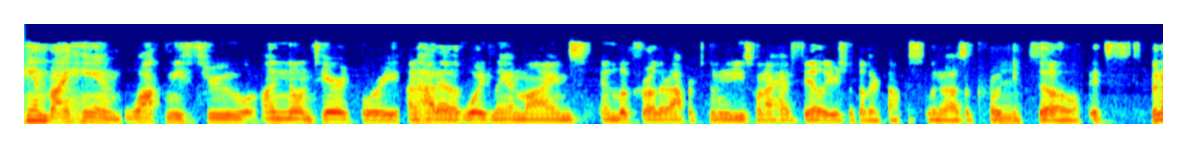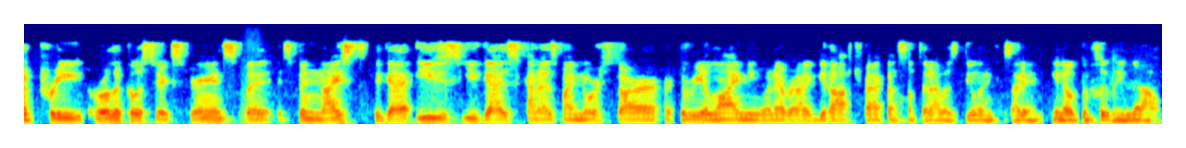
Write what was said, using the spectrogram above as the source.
hand by hand walked me through unknown territory on how to avoid landmines and look for other opportunities when I had failures with other companies when I was approaching. Mm. So it's been a pretty roller coaster experience, but it's been nice to use you guys kind of as my North Star to realign me whenever I get off track on something I was doing because I didn't, you know, completely know.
